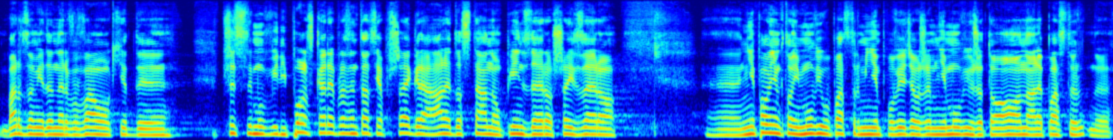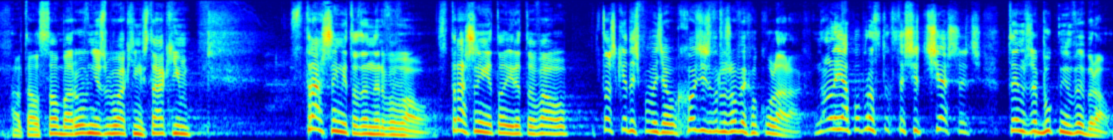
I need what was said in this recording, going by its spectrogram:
Bardzo mnie denerwowało, kiedy Wszyscy mówili, polska reprezentacja przegra, ale dostaną 5-0, 6-0. E, nie powiem, kto mi mówił, bo pastor mi nie powiedział, że mnie mówił, że to on, ale pastor, e, ale ta osoba również była kimś takim. Strasznie mnie to denerwowało, strasznie mnie to irytowało. Ktoś kiedyś powiedział, chodzisz w różowych okularach. No ale ja po prostu chcę się cieszyć tym, że Bóg mnie wybrał.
